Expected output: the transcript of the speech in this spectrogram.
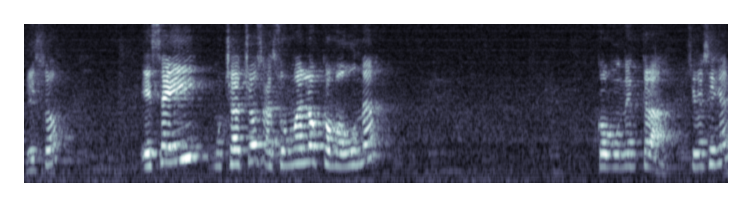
¿Listo? Ese I, muchachos, asúmanlo como una como una entrada. ¿Sí me siguen?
